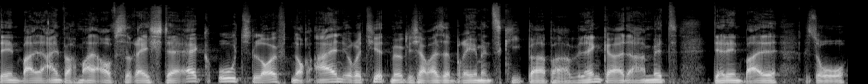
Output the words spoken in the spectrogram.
den Ball einfach mal aufs rechte Eck. Uth läuft noch ein, irritiert möglicherweise Bremens Keeper Pavlenka damit, der den Ball so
